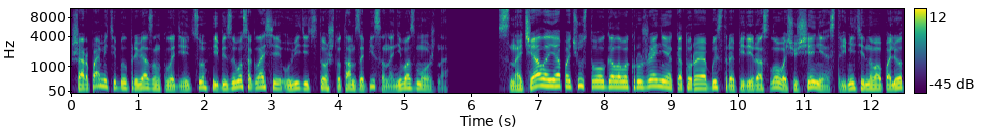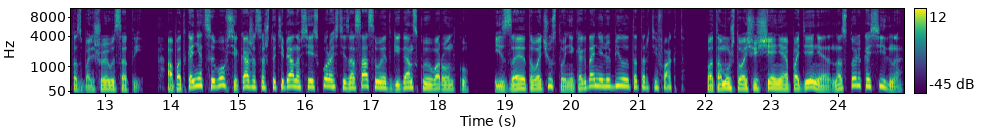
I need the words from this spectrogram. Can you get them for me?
Шар памяти был привязан к владельцу, и без его согласия увидеть то, что там записано, невозможно. Сначала я почувствовал головокружение, которое быстро переросло в ощущение стремительного полета с большой высоты. А под конец и вовсе кажется, что тебя на всей скорости засасывает в гигантскую воронку. Из-за этого чувства никогда не любил этот артефакт. Потому что ощущение падения настолько сильно,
